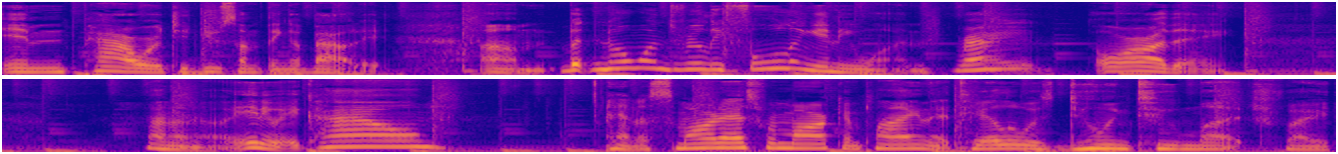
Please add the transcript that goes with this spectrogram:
in power to do something about it. Um, but no one's really fooling anyone, right? Or are they? I don't know. Anyway, Kyle had a smartass remark implying that Taylor was doing too much. Right?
